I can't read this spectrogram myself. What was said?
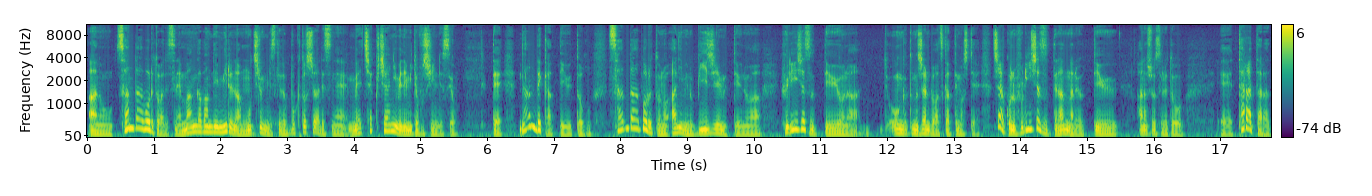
あのサンダーボルトはですね漫画版で見るのはもちろんいいんですけど僕としてはですねめちゃくちゃアニメで見てほしいんですよ。ってなんでかっていうとサンダーボルトのアニメの BGM っていうのはフリージャズっていうような音楽のジャンルを扱ってましてじゃあこのフリージャズって何なのよっていう話をすると、えー、タラタラ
